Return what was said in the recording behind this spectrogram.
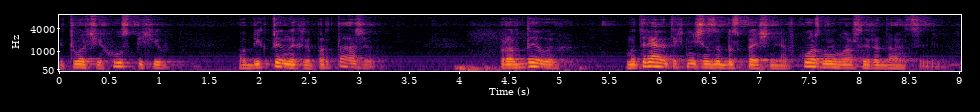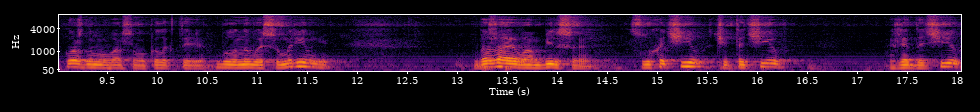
і творчих успіхів, об'єктивних репортажів, правдивих, матеріально-технічне забезпечення в кожній вашій редакції, в кожному вашому колективі було на вищому рівні. Бажаю вам більше слухачів, читачів, глядачів.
